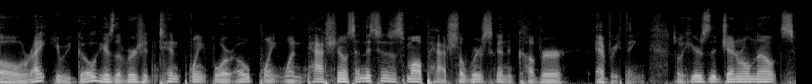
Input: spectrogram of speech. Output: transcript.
All right, here we go. Here's the version 10.40.1 patch notes, and this is a small patch, so we're just going to cover everything. So here's the general notes.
